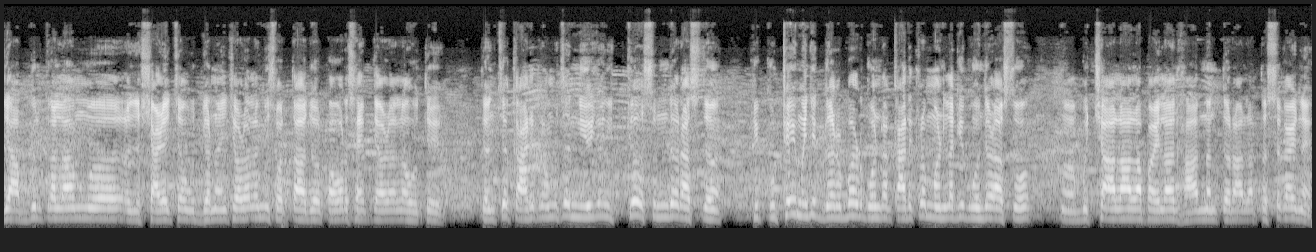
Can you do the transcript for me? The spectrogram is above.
जे अब्दुल कलाम शाळेच्या उद्यानाच्या वेळेला मी स्वतः आजवर पवारसाहेब त्यावेळेला होते. त्यांचं कार्यक्रमाचं नियोजन इतकं सुंदर असतं की कुठेही म्हणजे गडबड गोंधळ कार्यक्रम म्हणला की गोंधळ असतो. गुच्छा आला आला पहिला हा नंतर आला तसं काही नाही.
